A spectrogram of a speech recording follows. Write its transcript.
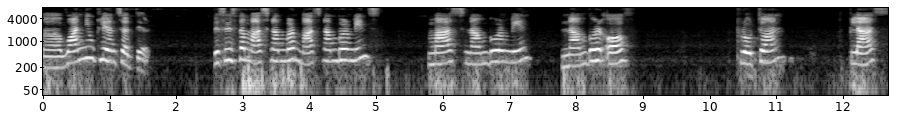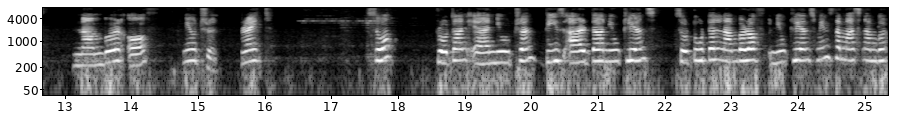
uh, one nucleons are there this is the mass number. Mass number means mass number mean number of proton plus number of neutron right? So proton and neutron these are the nucleons. So total number of nucleons means the mass number.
